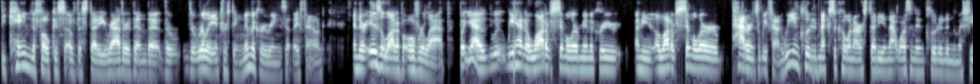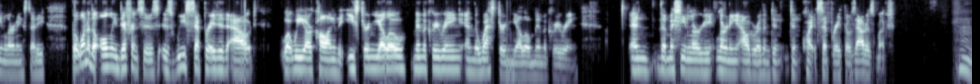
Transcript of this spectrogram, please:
became the focus of the study rather than the the, the really interesting mimicry rings that they found and there is a lot of overlap. But yeah, we, we, had a lot of similar mimicry. I mean, a lot of similar patterns that we found. We included Mexico in our study, and that wasn't included in the machine learning study. But one of the only differences is we separated out what we are calling the Eastern yellow mimicry ring and the Western yellow mimicry ring. And the machine learning learning algorithm didn't didn't quite separate those out as much. Hmm.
